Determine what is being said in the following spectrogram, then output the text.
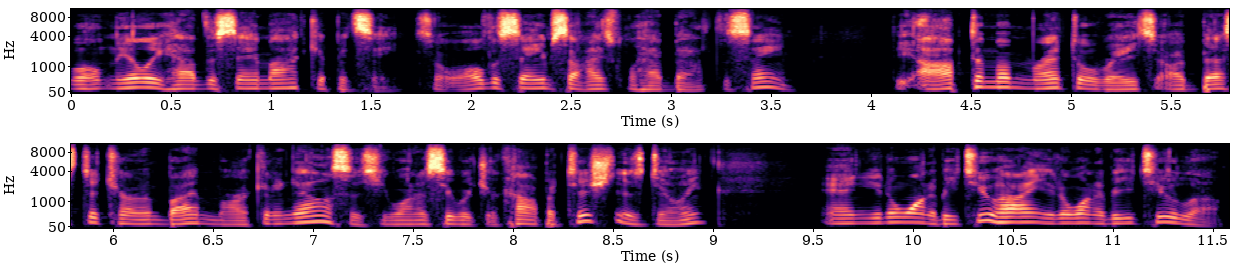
will nearly have the same occupancy. So all the same size will have about the same. The optimum rental rates are best determined by market analysis. You want to see what your competition is doing and you don't want to be too high, you don't want to be too low.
